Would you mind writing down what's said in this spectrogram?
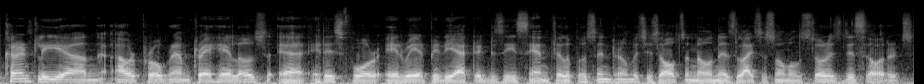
currently, um, our program trehalose, uh, it is for a rare pediatric disease, Sanfilippo syndrome, which is also known as lysosomal storage disorders.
